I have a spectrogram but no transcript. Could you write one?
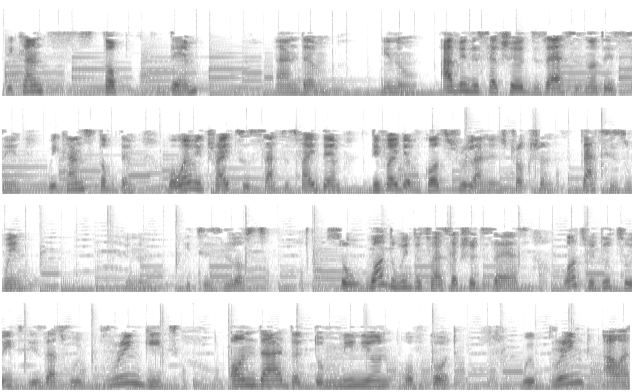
we can't stop them, and um, you know, having these sexual desires is not a sin. We can't stop them. But when we try to satisfy them, devoid of God's rule and instruction, that is when, you know, it is lost. So, what do we do to our sexual desires? what we do to it is that we bring it under the dominion of God. We bring our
